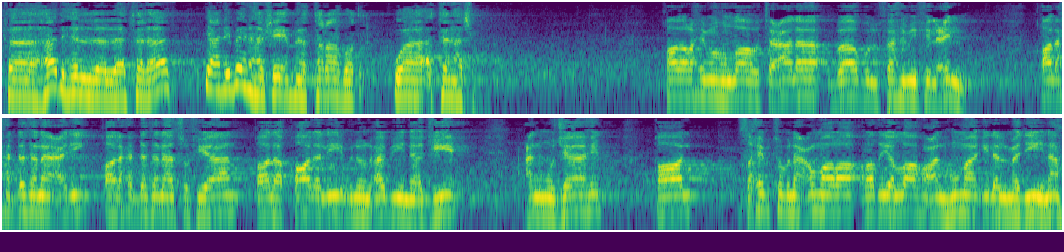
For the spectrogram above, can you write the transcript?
فهذه الثلاث يعني بينها شيء من الترابط والتناسب. قال رحمه الله تعالى باب الفهم في العلم. قال حدثنا علي قال حدثنا سفيان قال قال لي ابن أبي نجيح عن مجاهد قال صحبت ابن عمر رضي الله عنهما إلى المدينة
